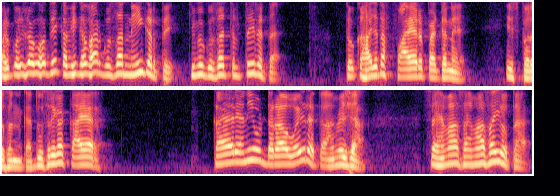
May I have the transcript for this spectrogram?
और कुछ लोग होते कभी कभार गुस्सा नहीं करते, क्योंकि गुस्सा चलते ही रहता है। तो कहा जाता फायर पैटर्न है इस पर्सन का। दूसरे का कायर। कायर यानी वो डरा हुआ ही रहता है हमेशा। सहमा सहमा सा ही होता है।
